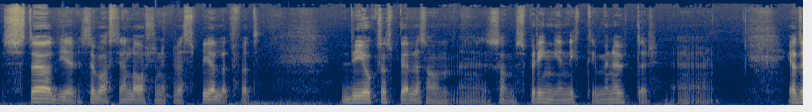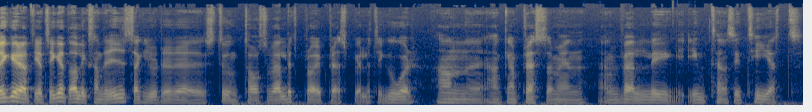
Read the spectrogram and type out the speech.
stödjer Sebastian Larsson i pressspelet för att det är också en spelare som, eh, som springer 90 minuter. Eh, jag tycker, att, jag tycker att Alexander Isak gjorde det stundtals väldigt bra i pressspelet igår. Han, eh, han kan pressa med en, en väldig intensitet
